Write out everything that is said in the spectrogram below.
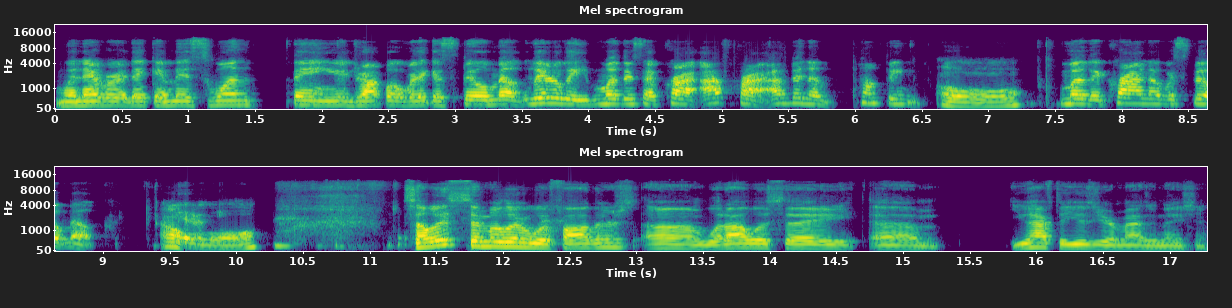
whenever they can miss one thing you drop over they can spill milk literally mothers have cried i've cried i've been a pumping Oh. mother crying over spilled milk Literally. Oh. So it's similar with fathers. Um, what I would say, um, you have to use your imagination.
